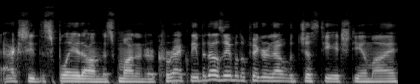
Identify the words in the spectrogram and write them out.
actually display it on this monitor correctly, but I was able to figure it out with just the HDMI.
